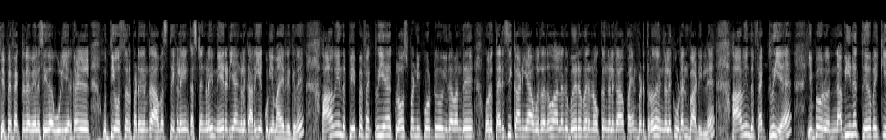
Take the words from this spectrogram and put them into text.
பேப்பர் ஃபேக்டரியில் வேலை செய்த ஊழியர்கள் உத்தியோகஸ்தர்கள் படுகின்ற அவஸ்தைகளையும் கஷ்டங்களையும் நேரடியாக எங்களுக்கு அறியக்கூடிய மாதிரி இருக்குது. ஆகவே இந்த பேப்பர் ஃபேக்டரியை க்ளோஸ் பண்ணி போட்டு இதை வந்து ஒரு தரிசி காணியாக விடுறதோ அல்லது வேறு வேறு நோக்கங்களுக்காக பயன்படுத்துறதோ எங்களுக்கு உடன்பாடு இல்லை. ஆகவே இந்த ஃபேக்டரியை இப்போ ஒரு நவீன தேவைக்கு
